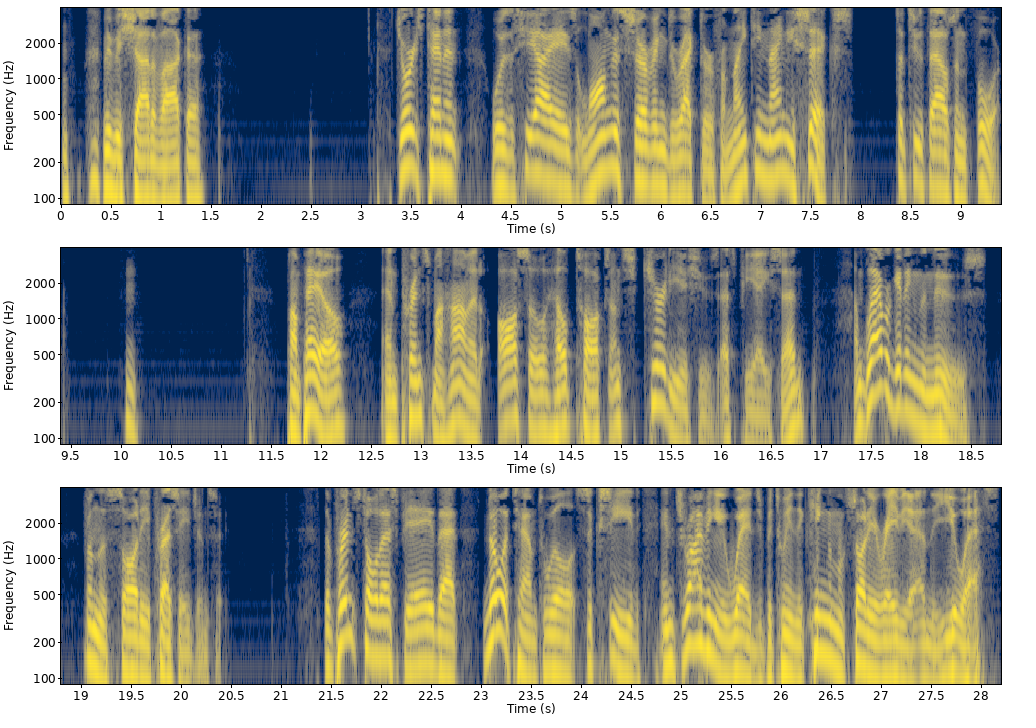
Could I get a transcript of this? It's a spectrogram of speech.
maybe a shot of vodka. George Tenet was the CIA's longest serving director from 1996 to 2004. Pompeo and Prince Mohammed also held talks on security issues, SPA said. I'm glad we're getting the news from the Saudi press agency. The prince told SPA that no attempt will succeed in driving a wedge between the Kingdom of Saudi Arabia and the U.S.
